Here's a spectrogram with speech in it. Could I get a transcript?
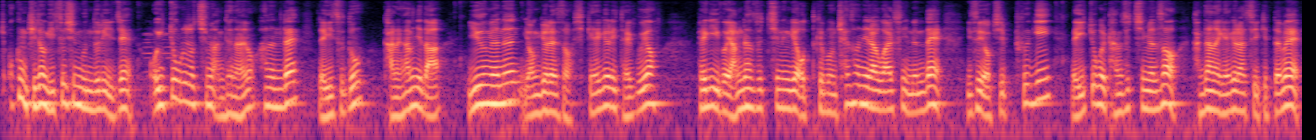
조금 기력 있으신 분들이 이제 어, 이쪽으로 젖히면 안 되나요? 하는데 네, 이 수도 가능합니다. 이으면은 연결해서 쉽게 해결이 되고요. 백이 이거 양단수 치는 게 어떻게 보면 최선이라고 할 수 있는데 이수 역시 흙이 네, 이쪽을 단수 치면서 간단하게 해결할 수 있기 때문에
